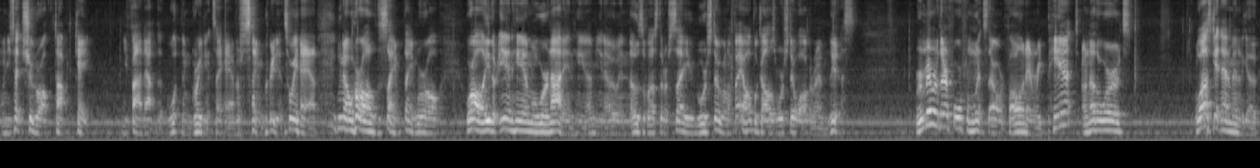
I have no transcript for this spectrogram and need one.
when you take the sugar off the top of the cake, you find out that what the ingredients they have are the same ingredients we have. You know, we're all the same thing. We're all we're all either in Him or we're not in Him. You know, and those of us that are saved, we're still going to fail because we're still walking around in this. Remember, therefore, from whence thou art fallen, and repent. In other words, what I was getting at a minute ago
